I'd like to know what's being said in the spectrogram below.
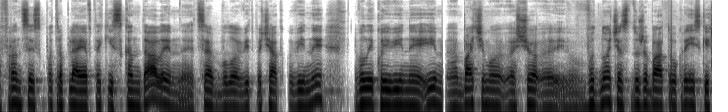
Франциск потрапляє в такі скандали. Е, Це було від початку війни, великої війни, і е, бачимо, що е, водночас дуже багато українських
